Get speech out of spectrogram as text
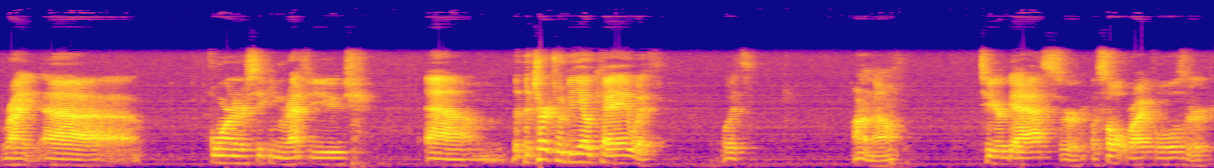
right? Uh, foreigners seeking refuge, um, that the church would be okay with, with, I don't know, tear gas or assault rifles or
